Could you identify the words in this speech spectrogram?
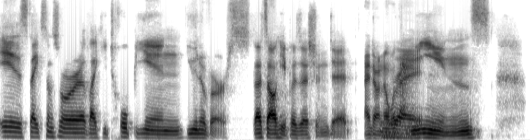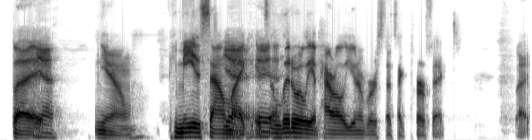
is like some sort of like utopian universe. That's all he positioned it. I don't know what that means, but yeah, you know, he made it sound Yeah, like it's yeah. a, literally a parallel universe that's like perfect. But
